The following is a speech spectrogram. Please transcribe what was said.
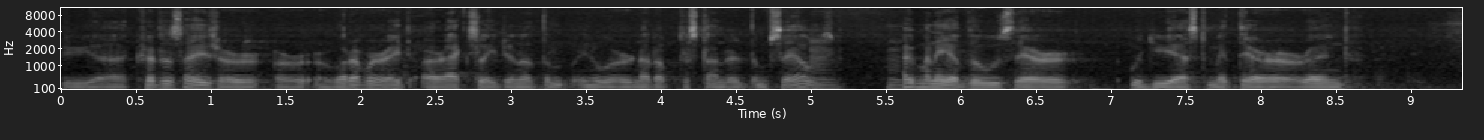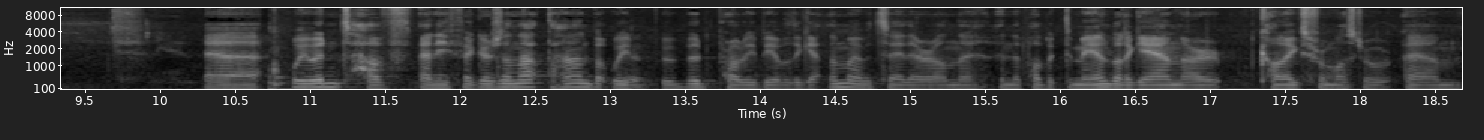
to uh, criticise or, or, or whatever, right, are actually doing it, them, you know, are not up to standard themselves. How many of those there would you estimate there are around? Uh, we wouldn't have any figures on that to hand, but we, we would probably be able to get them. I would say they're on the in the public domain. But again, our colleagues from Ulster um,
